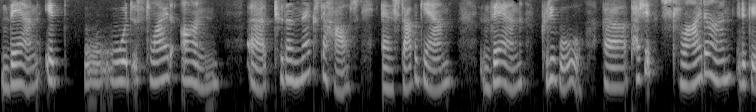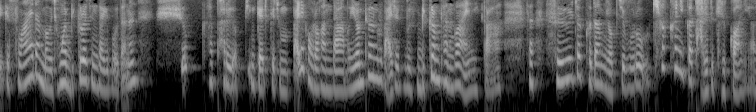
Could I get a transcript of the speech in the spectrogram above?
Then it would slide on uh, to the next house and stop again. Then 그리고 uh, 다시 slide on 이렇게 이렇게 slide on 뭐 정말 미끄러진다기보다는 슉 바로 옆, 그러니까 이렇게 좀 빨리 걸어간다. 뭐 이런 표현으로 말이죠. 미끄럼 타는 건 아니니까. 그래서 슬쩍 그 다음 옆집으로 키가 크니까 다리도 길 거 아니에요.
